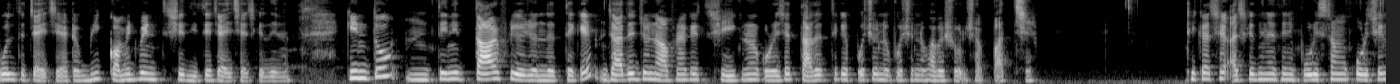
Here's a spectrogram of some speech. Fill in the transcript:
বলতে চাইছে, একটা বিগ কমিটমেন্ট সে দিতে চাইছে আজকের দিনে। কিন্তু তিনি তার প্রিয়জনদের থেকে, যাদের জন্য আপনাকে সে ইগনোর করেছে, তাদের থেকে প্রচণ্ড প্রচণ্ডভাবে সরষাপ পাচ্ছে। ঠিক আছে, আজকের দিনে তিনি পরিশ্রমও করছেন,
